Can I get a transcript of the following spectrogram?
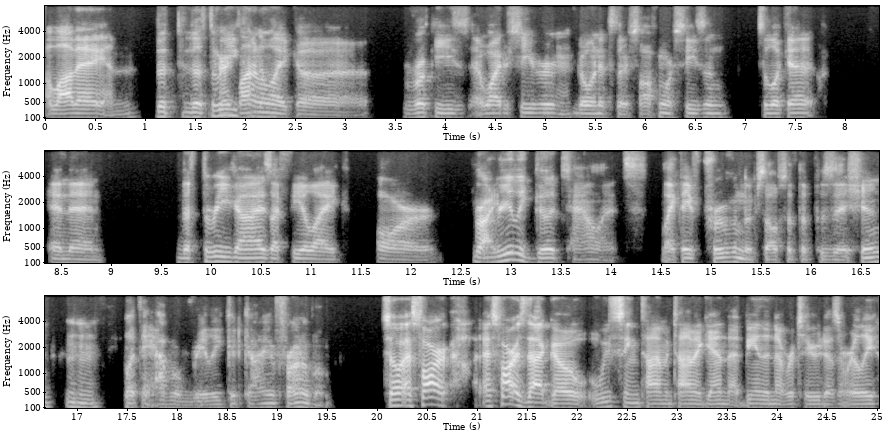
Olave, and the the three kind of like uh rookies at wide receiver mm-hmm. going into their sophomore season to look at, and then the three guys I feel like are right. really good talents. Like they've proven themselves at the position, mm-hmm. but they have a really good guy in front of them. So as far as far as that go, we've seen time and time again that being the number two doesn't really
